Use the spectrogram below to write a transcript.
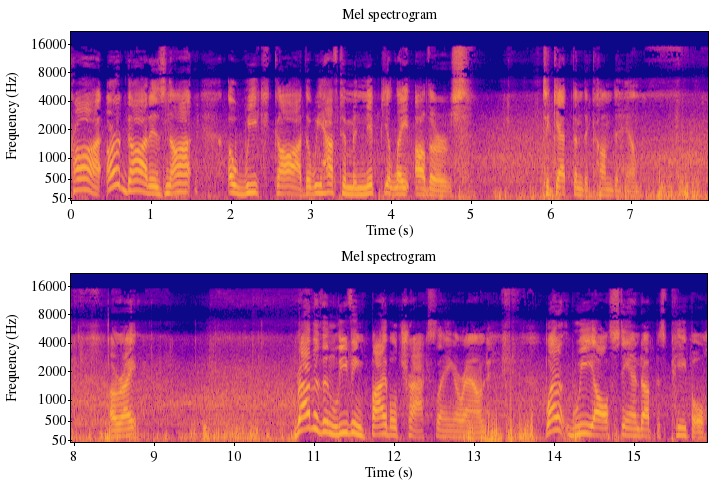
God, our God is not a weak God that we have to manipulate others to get them to come to Him. All right? Rather than leaving Bible tracts laying around, why don't we all stand up as people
